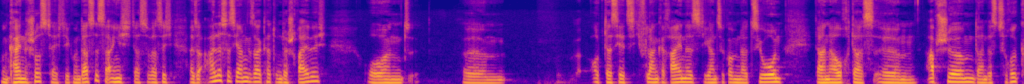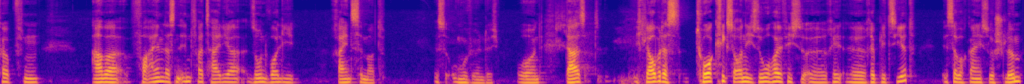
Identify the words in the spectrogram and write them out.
und keine Schusstechnik. Und das ist eigentlich das, was ich, also alles, was Jan gesagt hat, unterschreibe ich. Und ähm, ob das jetzt die Flanke rein ist, die ganze Kombination, dann auch das ähm, Abschirmen, dann das Zurückköpfen, aber vor allem, dass ein Innenverteidiger so ein Volley reinzimmert, ist ungewöhnlich. Und da ich glaube, das Tor kriegst du auch nicht so häufig äh, äh, repliziert, ist aber auch gar nicht so schlimm,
